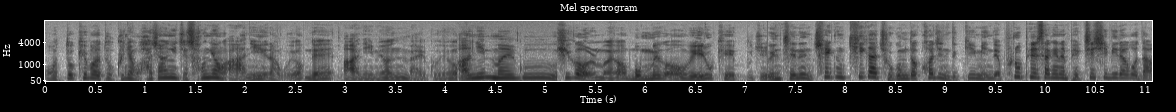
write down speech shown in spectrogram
어떻게 봐도 그냥 화장이지 성형 아니라고요? 네? 아니면 말고요? 아님 말고 키가 얼마야? 몸매가 왜 이렇게 예쁘지? 은채는 최근 키가 조금 더 커진 느낌인데 프로필상에는 170이라고 나와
